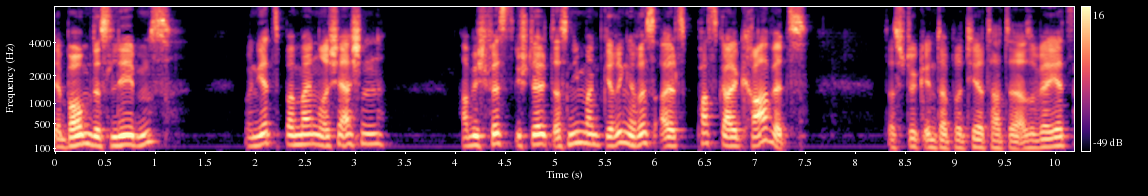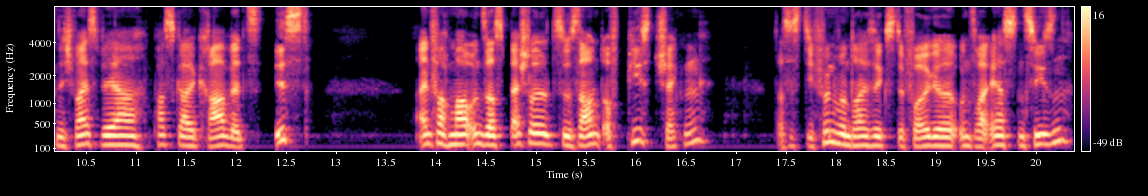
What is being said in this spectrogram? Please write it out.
Der Baum des Lebens. Und jetzt bei meinen Recherchen habe ich festgestellt, dass niemand Geringeres als Pascal Krawitz das Stück interpretiert hatte. Also wer jetzt nicht weiß, wer Pascal Krawitz ist, einfach mal unser Special zu Sound of Peace checken. Das ist die 35. Folge unserer ersten Season.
